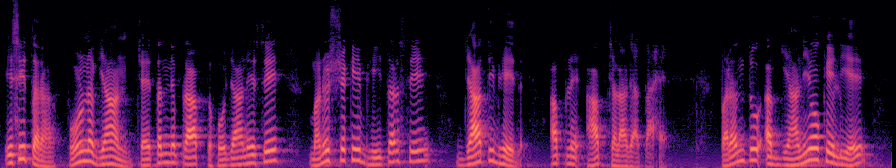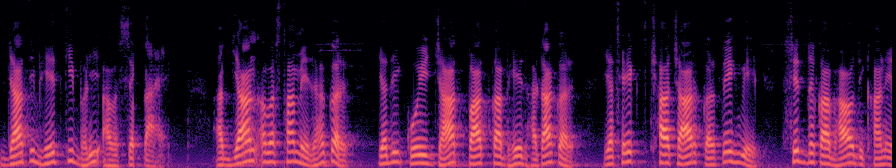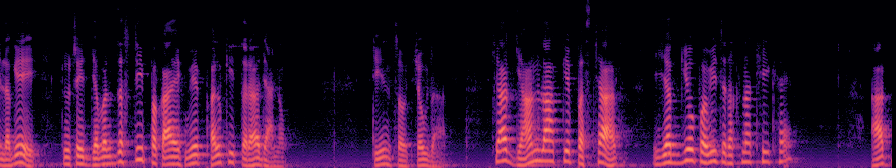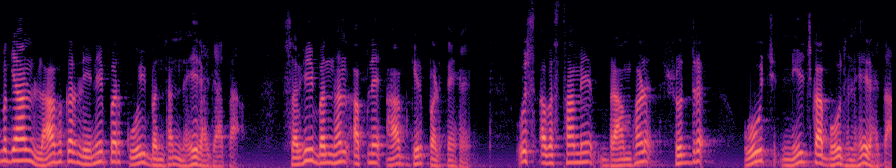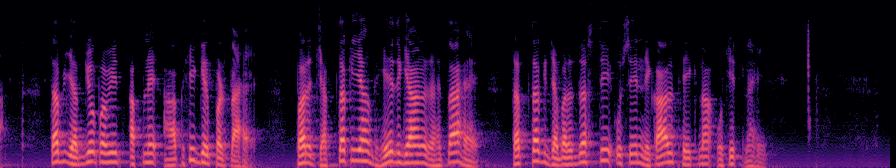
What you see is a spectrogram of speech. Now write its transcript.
इसी तरह पूर्ण ज्ञान चैतन्य प्राप्त हो जाने से मनुष्य के भीतर से जाति भेद अपने आप चला जाता है। परंतु अज्ञानियों के लिए जाति भेद की बड़ी आवश्यकता है। अज्ञान अवस्था में रहकर यदि कोई जात पात का भेद हटाकर यथेक्षाचार करते हुए सिद्ध का भाव दिखाने लगे तो उसे ज़बरदस्ती पकाए हुए फल की तरह जानो। 314 क्या ज्ञान लाभ के पश्चात यज्ञोपवीत रखना ठीक है? आत्मज्ञान लाभ कर लेने पर कोई बंधन नहीं रह जाता। सभी बंधन अपने आप गिर पड़ते हैं। उस अवस्था में ब्राह्मण, शूद्र, ऊंच, नीच का बोध नहीं रहता। तब यज्ञोपवीत अपने आप ही गिर पड़ता है। पर जब तक यह भेद ज्ञान रहता है, तब तक ज़बरदस्ती उसे निकाल फेंकना उचित नहीं।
